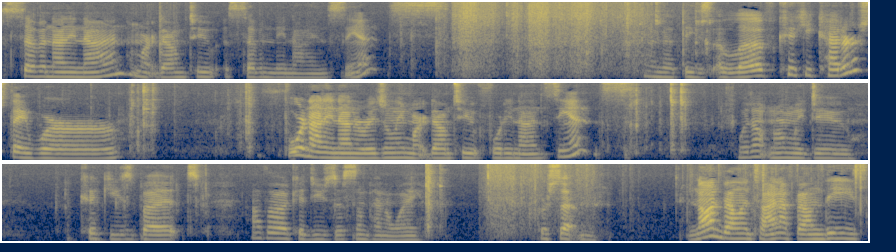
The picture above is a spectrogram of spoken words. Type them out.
$7.99, marked down to 79 cents. I got these I Love cookie cutters. They were $4.99 originally, marked down to 49 cents. We don't normally do cookies, but I thought I could use this some kind of way for something. Non-Valentine, I found these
